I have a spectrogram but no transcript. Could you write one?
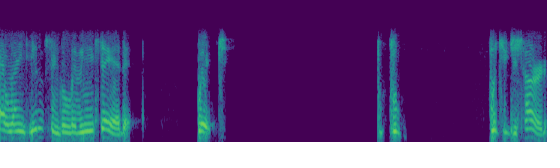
Uh, Lane's new single, "Living Instead," which which you just heard,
